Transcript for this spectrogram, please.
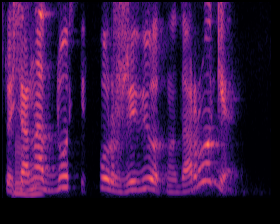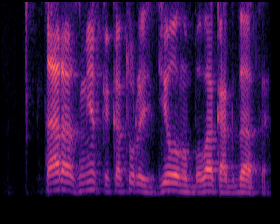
То есть угу. она до сих пор живет на дороге, та разметка, которая сделана была когда-то.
